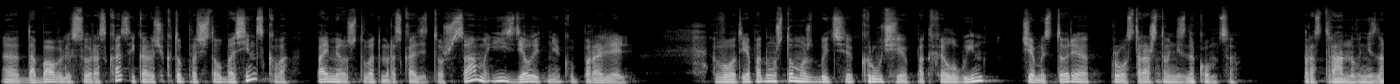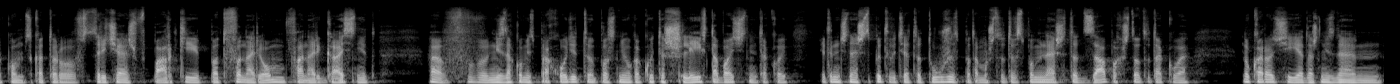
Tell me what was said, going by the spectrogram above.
э, добавлю в свой рассказ, и, короче, кто прочитал Басинского, поймет, что в этом рассказе то же самое, и сделает некую параллель. Вот, я подумал, что может быть круче под Хэллоуин, чем история про страшного незнакомца. Про странного незнакомца, которого встречаешь в парке под фонарем, фонарь гаснет, а незнакомец проходит, после него какой-то шлейф табачный такой, и ты начинаешь испытывать этот ужас, потому что ты вспоминаешь этот запах, что-то такое. Ну, короче, я даже не знаю,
